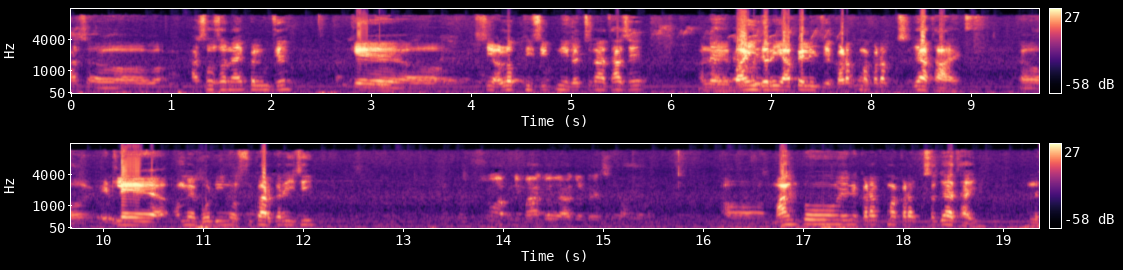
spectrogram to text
આશ્વાસન આપેલું છે કે સી અલગથી સીટની રચના થશે અને બાંયધરી આપેલી છે કડકમાં કડક સજા થાય. એટલે અમે બોડીનો સ્વીકાર કરી છીએ. માંગ તો એને કડકમાં કડક સજા થાય. અને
